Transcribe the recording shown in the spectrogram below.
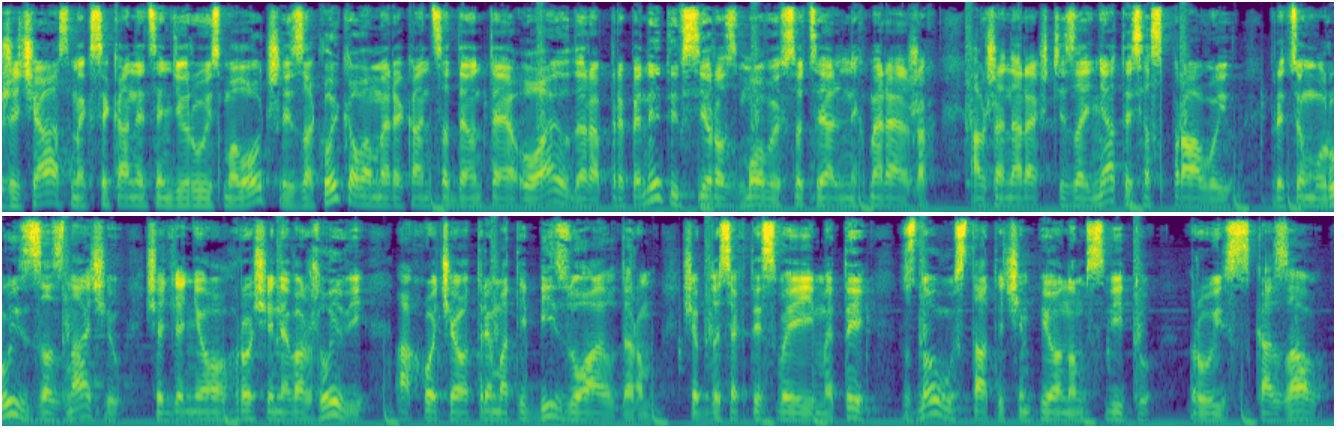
же час мексиканець Енді Руїс молодший закликав американця Деонтея Уайлдера припинити всі розмови в соціальних мережах, а вже нарешті зайнятися справою. При цьому Руїс зазначив, що для нього гроші не важливі, а хоче отримати бій з Уайлдером, щоб досягти своєї мети знову стати чемпіоном світу. Руїс сказав.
